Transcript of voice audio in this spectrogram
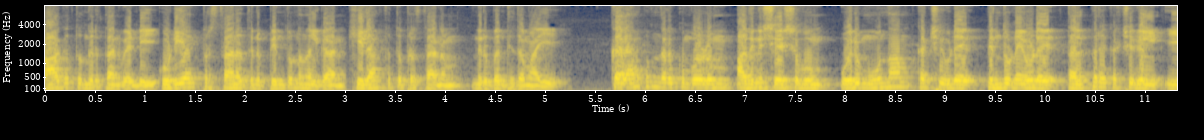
ഭാഗത്തു നിർത്താൻ വേണ്ടി കുടിയാൻ പ്രസ്ഥാനത്തിന് പിന്തുണ നൽകാൻ ഖിലാഫത്ത് പ്രസ്ഥാനം നിർബന്ധിതമായി. കലാപം നടക്കുമ്പോഴും അതിനുശേഷവും ഒരു മൂന്നാം കക്ഷിയുടെ പിന്തുണയോടെ തൽപര കക്ഷികൾ ഈ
